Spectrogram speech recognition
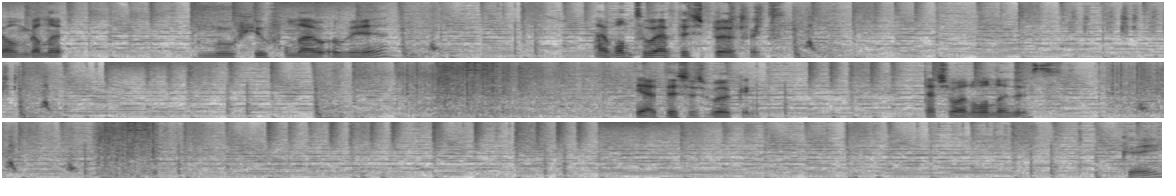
So I'm gonna move you from now over here. I want to have this perfect. Yeah, this is working. That's what I wanted it. Okay.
